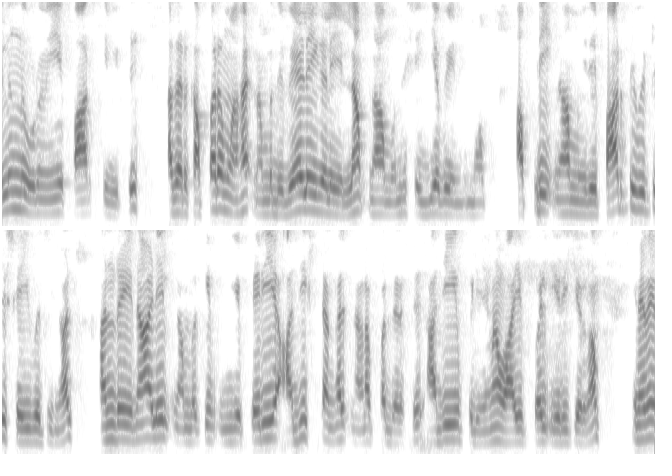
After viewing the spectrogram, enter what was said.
எழுந்த உடனேயே பார்த்துவிட்டு அதற்கு அப்புறமாக நமது வேலைகளை எல்லாம் நாம் வந்து செய்ய வேண்டுமாம். அப்படி நாம் இதை பார்த்துவிட்டு செய்வதனால் அன்றைய நாளில் நமக்கு இங்கே பெரிய அதிர்ஷ்டங்கள் நடப்பதற்கு அதிகப்படியான வாய்ப்புகள் இருக்கிறதாம். எனவே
